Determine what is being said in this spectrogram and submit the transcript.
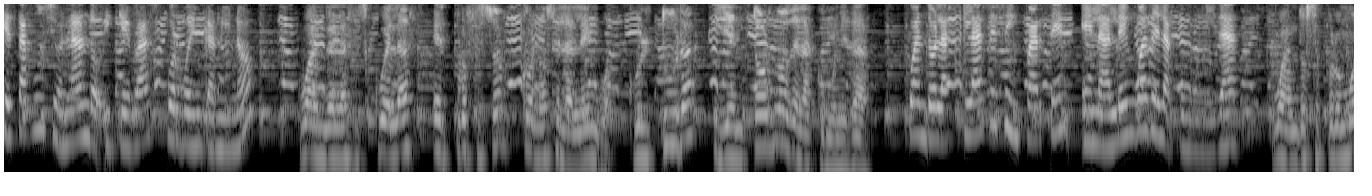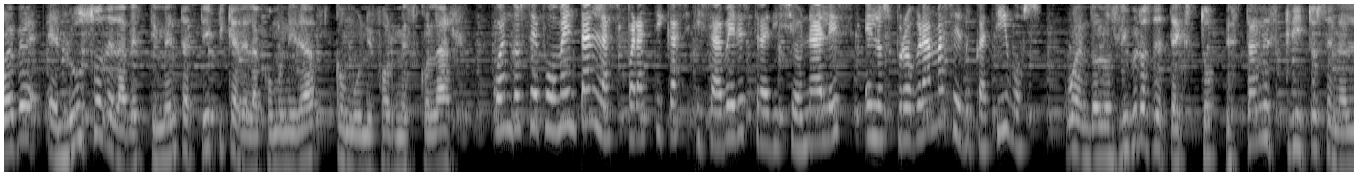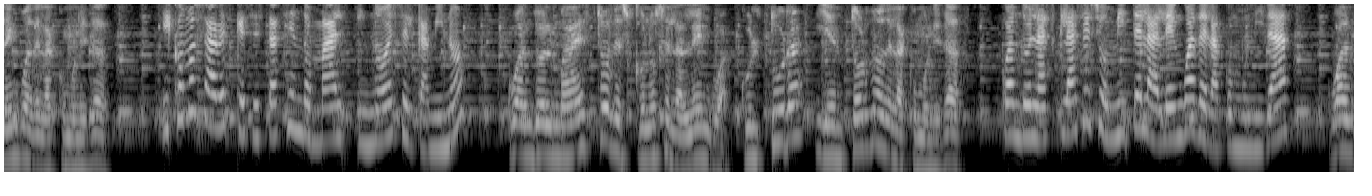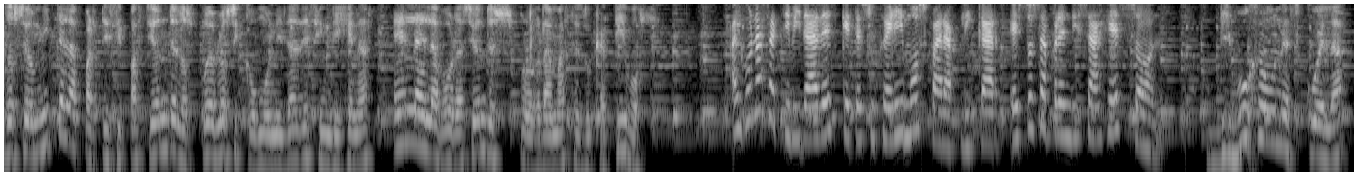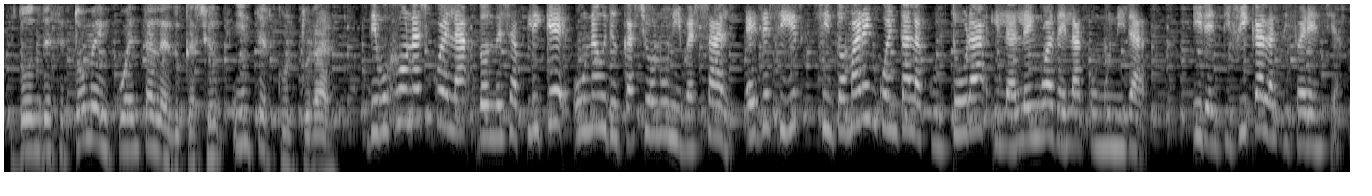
Que está funcionando y que vas por buen camino? Cuando en las escuelas el profesor conoce la lengua, cultura y entorno de la comunidad. Cuando las clases se imparten en la lengua de la comunidad. Cuando se promueve el uso de la vestimenta típica de la comunidad como uniforme escolar. Cuando se fomentan las prácticas y saberes tradicionales en los programas educativos. Cuando los libros de texto están escritos en la lengua de la comunidad. ¿Y cómo sabes que se está haciendo mal y no es el camino? Cuando el maestro desconoce la lengua, cultura y entorno de la comunidad. Cuando en las clases se omite la lengua de la comunidad. Cuando se omite la participación de los pueblos y comunidades indígenas en la elaboración de sus programas educativos. Algunas actividades que te sugerimos para aplicar estos aprendizajes son Dibuja una escuela donde se tome en cuenta la educación intercultural. Dibuja una escuela donde se aplique una educación universal, es decir, sin tomar en cuenta la cultura y la lengua de la comunidad. Identifica las diferencias.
